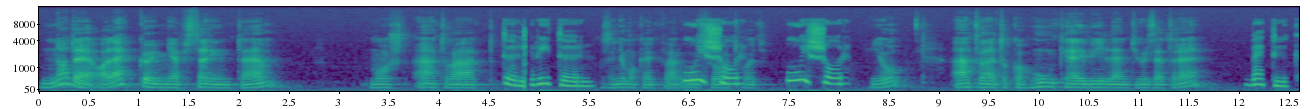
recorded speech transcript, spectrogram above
Na de a legkönnyebb szerintem most átvált, Tör. Return. azért nyomok egy pár Új új sort, sor. hogy Új sor. jó. Átváltok a Hunkei billentyűzetre, Betűk.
